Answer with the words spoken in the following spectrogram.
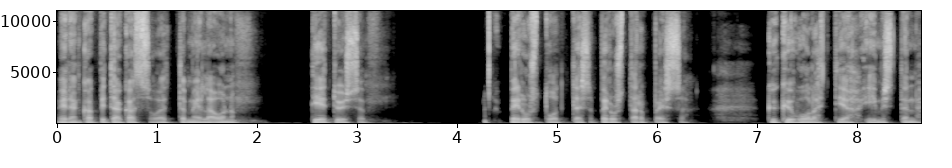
meidän pitää katsoa, että meillä on tietyissä perustuotteissa, perustarpeissa kyky huolehtia ihmisten,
